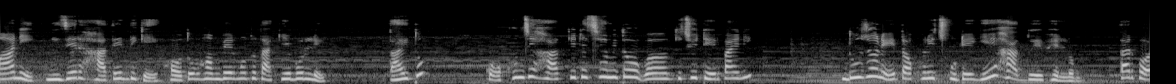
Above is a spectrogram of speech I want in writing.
মানিক নিজের হাতের দিকে হতভম্বের মতো তাকিয়ে বললে, তাই তো? কখন যে হাত কেটেছে আমি তো কিছুই টের পাইনি। দুজনে তখনই ছুটে গিয়ে হাত ধুয়ে ফেললাম। তারপর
